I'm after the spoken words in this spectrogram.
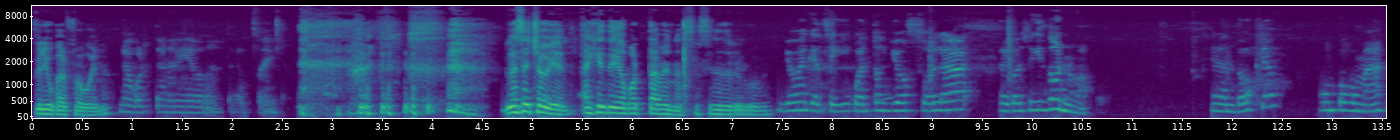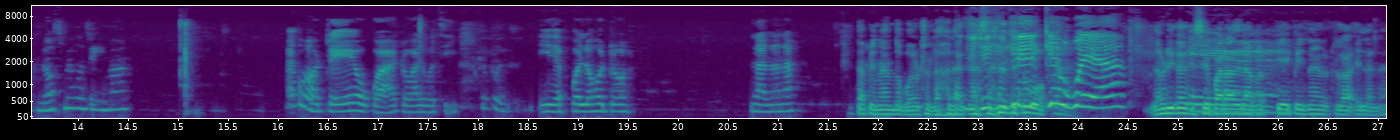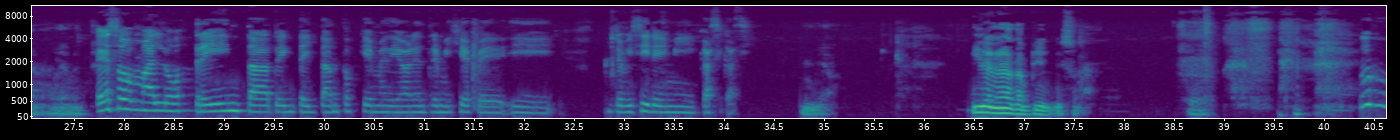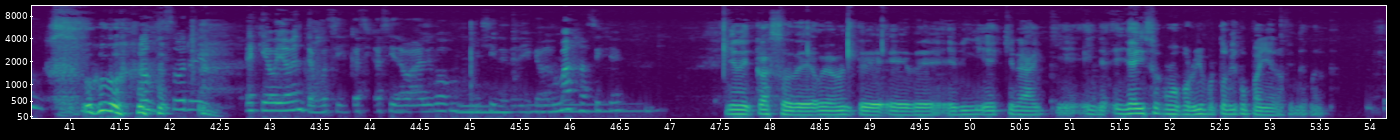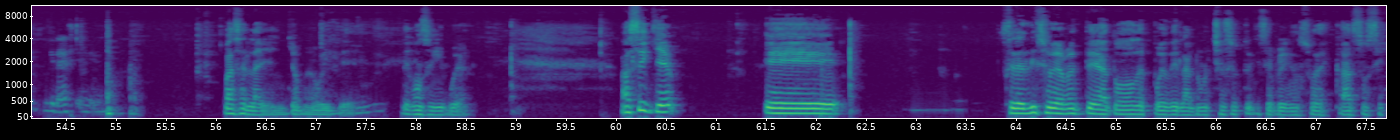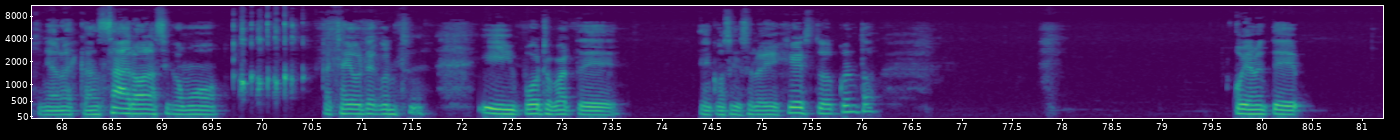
Pero igual fue bueno. No aporté una mierda. Lo has hecho bien. Hay gente que aporta menos, así no te preocupes. Yo me conseguí cuántos yo sola, me conseguí dos nomás. Eran dos creo, o un poco más, no sé me conseguí más. Era como tres o cuatro, algo así. ¿Qué puede ser? Y después los otros, la nana. Está penando por otro lado de la casa. ¿Qué, qué wea? La única que se para de la Eh. partida y peina es la nana, obviamente. Eso más los 30, 30 y tantos que me dieron entre mi jefe y entre mi Cire y mi casi casi. Ya. Y la nana también Uh, no, sobre. Es que obviamente, pues si casi casi daba algo, mi Cire tenía que dar más, así que. Y en el caso de, obviamente, eh, de Evi, es que era que ella, ella hizo como por mí, por todos mis compañeros, a fin de cuentas. Gracias. Va a ser la bien, yo me voy de, de conseguir weón. Así que, eh, se les dice obviamente a todos después de la noche, ¿cierto? Que se peguen su descanso, si es que ya no descansaron, así como, ¿cachai? Otra Y por otra parte, eh, conseguir solo el todo el cuento. Obviamente,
